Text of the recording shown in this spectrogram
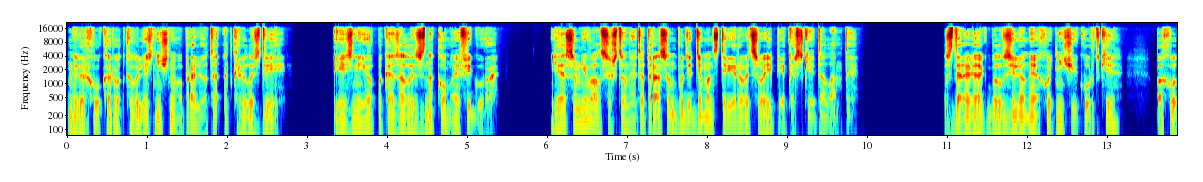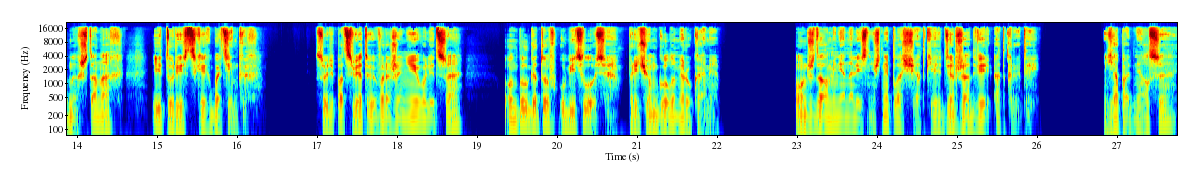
Наверху короткого лестничного пролета открылась дверь, и из нее показалась знакомая фигура. Я сомневался, что на этот раз он будет демонстрировать свои пекарские таланты. Здоровяк был в зеленой охотничьей куртке, походных штанах и туристских ботинках. Судя по цвету и выражению его лица, он был готов убить лося, причем голыми руками. Он ждал меня на лестничной площадке, держа дверь открытой. Я поднялся,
